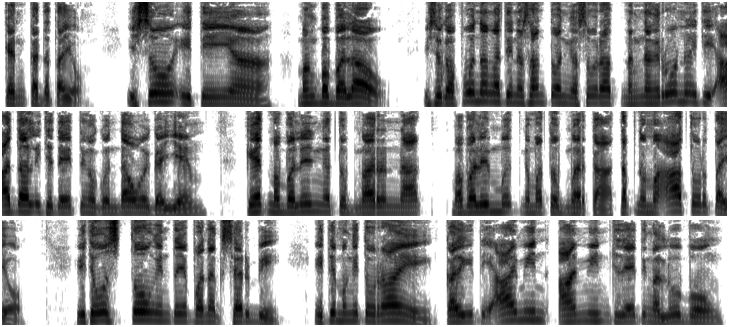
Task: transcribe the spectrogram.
ken kada tayo. Iso iti uh, mangbabalaw Isuga po na nga tinasantuan nga surat nang nangruna iti adal iti dayto nga gondaway gayem ket mabalin nga tubngaran nak mabalimot nga matubngar ka tapno maator tayo. Iti ustong tayo pa nagserbi iti mangituray kay iti amin amin iti dayto nga lubong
